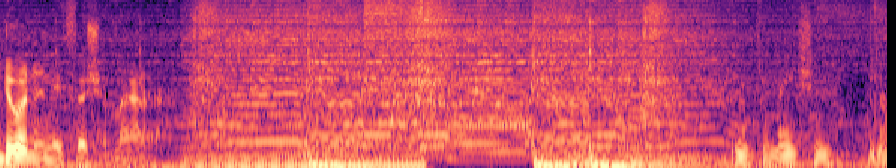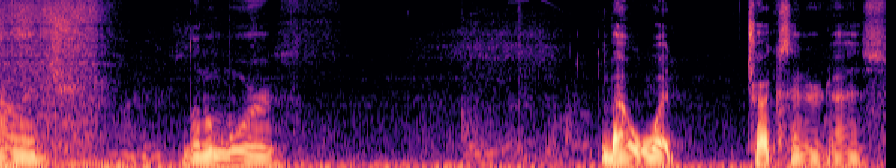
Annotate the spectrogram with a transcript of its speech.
do it in an efficient manner. Information, knowledge, a little more about what Truck Center does.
